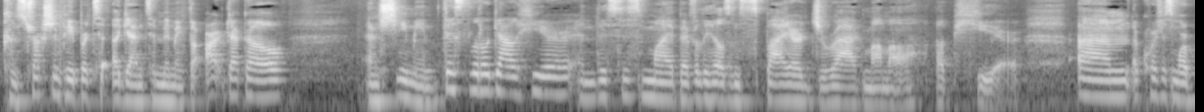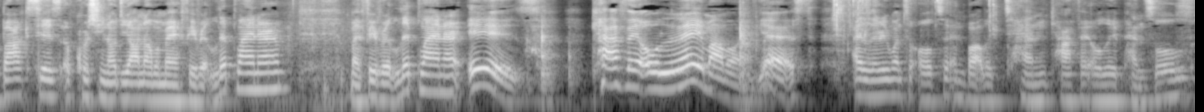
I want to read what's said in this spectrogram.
Construction paper to, again, to mimic the Art Deco. And she mean this little gal here, and this is my Beverly Hills inspired drag mama up here. Um, of course, there's more boxes. Of course, you know, do y'all know my favorite lip liner? My favorite lip liner is Cafe Au Lait Mama. Yes. I literally went to Ulta and bought like 10 Cafe Au Lait pencils.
